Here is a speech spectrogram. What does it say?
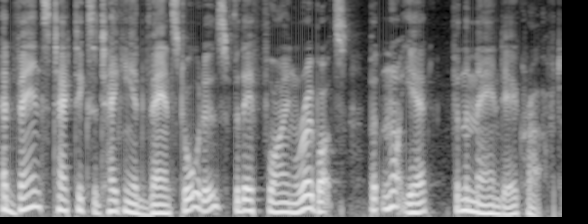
Advanced Tactics are taking advanced orders for their flying robots, but not yet for the manned aircraft.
